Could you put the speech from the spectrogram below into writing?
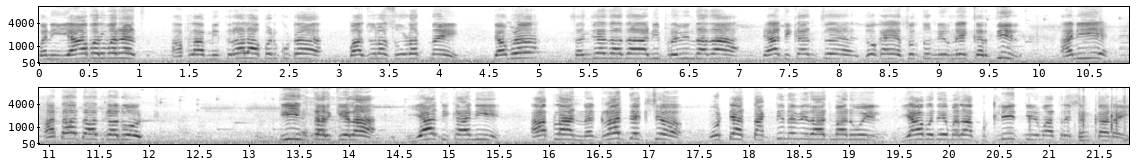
पण याबरोबरच आपला मित्राला आपण कुठं बाजूला सोडत नाही. त्यामुळं संजय दादा आणि प्रवीण दादा या ठिकाणचं जो काही असेल तो निर्णय करतील. आणि हातात हात घालून तीन तारखेला या ठिकाणी आपला नगराध्यक्ष मोठ्या ताकदीनं विराजमान होईल यामध्ये मला कुठलीच मात्र शंका नाही.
